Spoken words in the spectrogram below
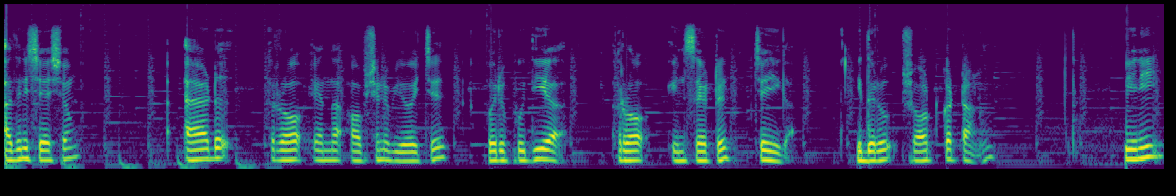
അതിനുശേഷം ആഡ് റോ എന്ന ഓപ്ഷൻ ഉപയോഗിച്ച് ഒരു പുതിയ റോ ഇൻസേർട്ട് ചെയ്യുക. ഇതൊരു ഷോർട്ട് കട്ടാണ് ഇനി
